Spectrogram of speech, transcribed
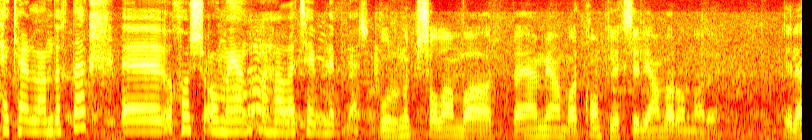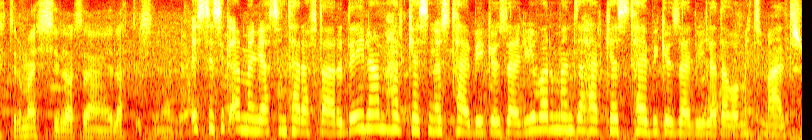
təkrarlandıqda e, xoş olmayan hala çevrilə bilər. Burnu pis olan var, bəyənməyən var, kompleks eləyən var onları. Elətdirmək istəyirlərsə, yəni elətdirsinlər. Estetik əməliyyatın tərəfdarı deyiləm. Hər kəsin öz təbii gözəlliyi var. Məncə hər kəs təbii gözəlliyi ilə davam etməlidir.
